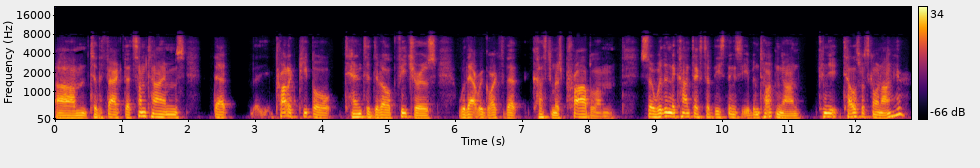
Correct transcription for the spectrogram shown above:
um, to the fact that sometimes that product people tend to develop features without regard for that customer's problem. So within the context of these things that you've been talking on, can you tell us what's going on here?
